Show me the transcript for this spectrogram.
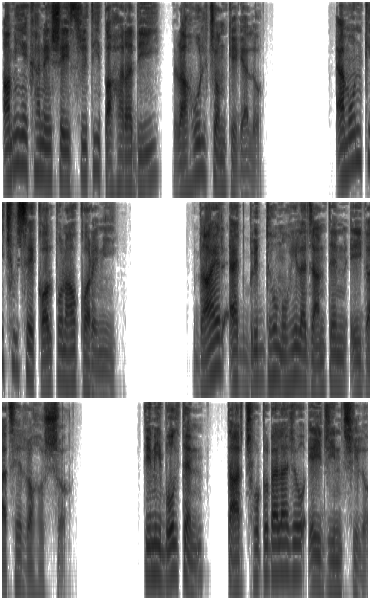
আমি এখানে সেই স্মৃতি পাহারা দিই, রাহুল চমকে গেল। এমন কিছু সে কল্পনাও করেনি। গায়ের এক বৃদ্ধ মহিলা জানতেন এই গাছের রহস্য। তিনি বলতেন, তার ছোটবেলায়ও এই জিন ছিল।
